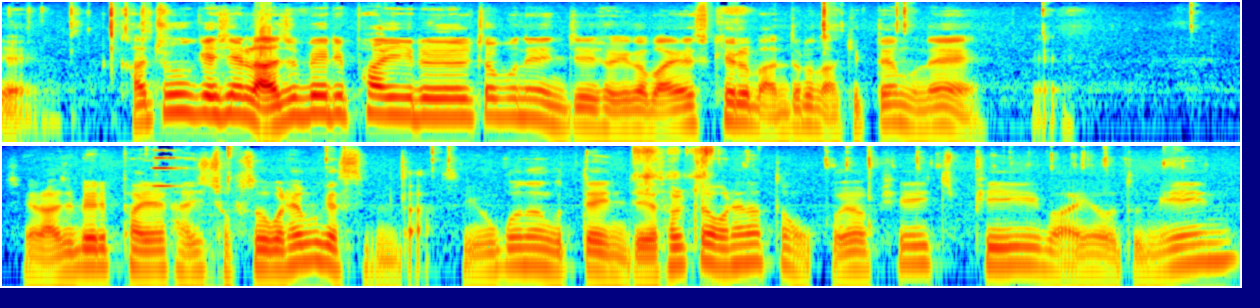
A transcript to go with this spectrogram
예, 가지고 계신 라즈베리 파이를 저번에 이제 저희가 MySQL을 만들어 놨기 때문에 예, 제 라즈베리 파이에 다시 접속을 해보겠습니다. 요거는 그때 이제 설정을 해놨던 거고요. php myadmin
